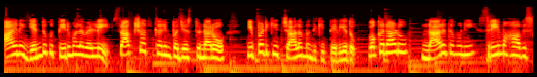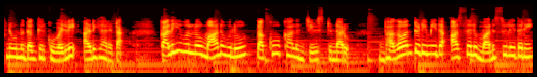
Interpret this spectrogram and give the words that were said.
ఆయన ఎందుకు తిరుమల వెళ్ళి సాక్షాత్కరింపజేస్తున్నారో ఇప్పటికీ చాలా మందికి తెలియదు. ఒకనాడు నారదముని శ్రీ మహావిష్ణువును దగ్గరకు వెళ్ళి అడిగారట. కలియుగంలో మానవులు తక్కువ కాలం జీవిస్తున్నారు. భగవంతుడి మీద అస్సలు మనస్సు లేదని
